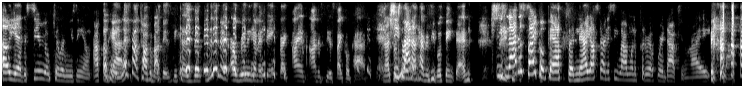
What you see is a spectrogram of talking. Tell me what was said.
Oh yeah, the serial killer museum. okay, let's not talk about this because the listeners are really gonna think like I am honestly a psychopath, and I she's not, not a, having people think that. She's not a psychopath, but now y'all starting to see why I want to put her up for adoption, right? No.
